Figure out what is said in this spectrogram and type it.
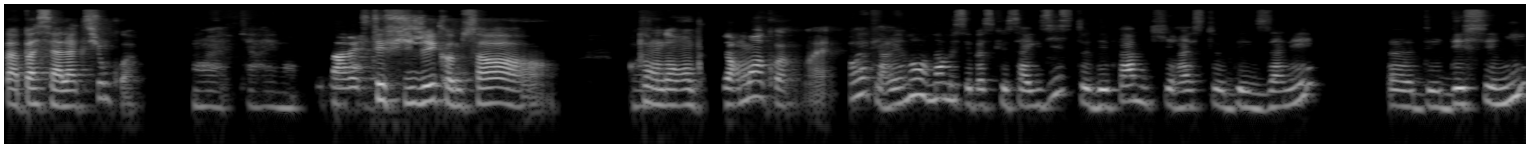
passer à l'action quoi. Ouais, carrément. Pas rester figé comme ça pendant plusieurs mois quoi. Ouais. ouais, carrément. Non, mais c'est parce que ça existe des femmes qui restent des années, des décennies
